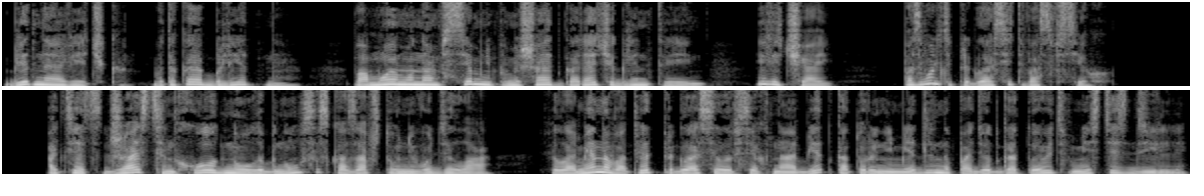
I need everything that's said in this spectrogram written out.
«Бедная овечка, вы такая бледная. По-моему, нам всем не помешает горячий глинтвейн или чай. Позвольте пригласить вас всех». Отец Джастин холодно улыбнулся, сказав, что у него дела. Филомена в ответ пригласила всех на обед, который немедленно пойдет готовить вместе с Дилли.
